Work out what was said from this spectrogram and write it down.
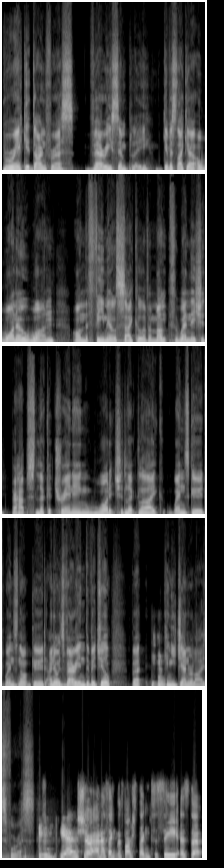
break it down for us very simply. Give us like a, a 101 on the female cycle of a month, when they should perhaps look at training, what it should look like, when's good, when's not good. I know it's very individual, but mm-hmm. can you generalize for us? Yeah, sure. And I think the first thing to say is that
